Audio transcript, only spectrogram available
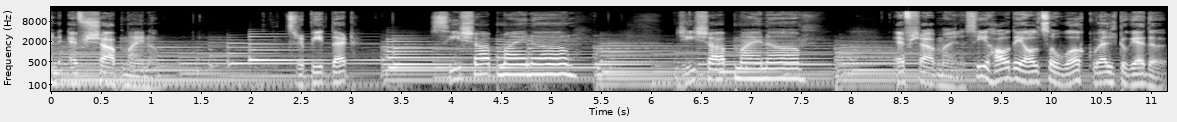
and F sharp minor. Let's repeat that C sharp minor, G sharp minor, F sharp minor. See how they also work well together.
